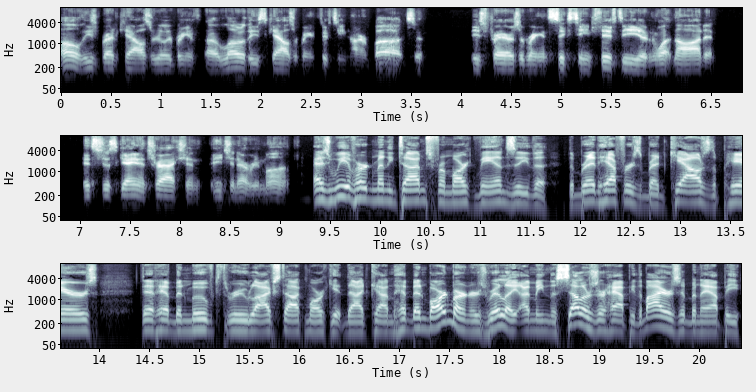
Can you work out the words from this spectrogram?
"Oh, these bred cows are really bringing a load of these cows are bringing fifteen hundred bucks, and these pairs are bringing sixteen fifty and whatnot." And it's just gaining traction each and every month. As we have heard many times from Mark Van Zee, the the bred heifers, bred cows, the pairs that have been moved through livestockmarket.com have been barn burners, really. I mean, the sellers are happy, the buyers have been happy.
